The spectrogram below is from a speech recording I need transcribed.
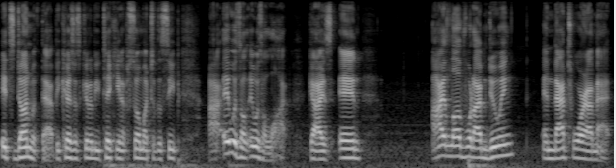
it's done with that because it's gonna be taking up so much of the. Uh, it was a, it was a lot, guys, and I love what I'm doing, and that's where I'm at.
